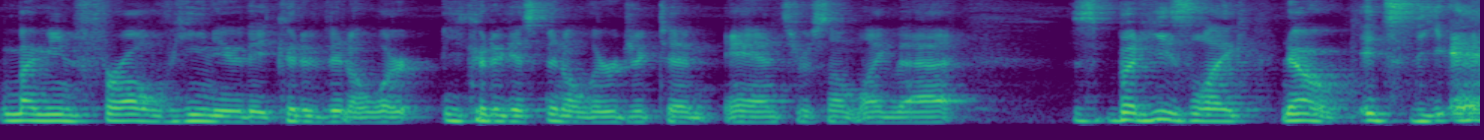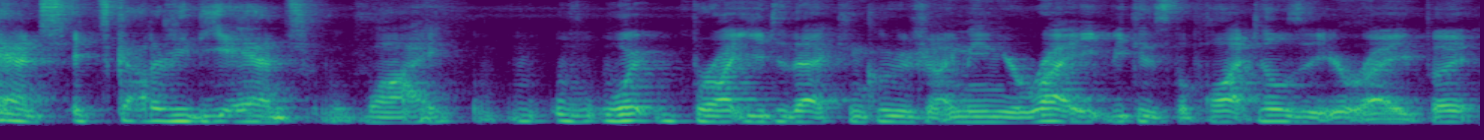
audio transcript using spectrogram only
I mean, for all he knew, they could have been alert. He could have just been allergic to ants or something like that. But he's like, no, it's the ants. It's gotta be the ants. Why? What brought you to that conclusion? I mean, you're right because the plot tells you you're right, but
